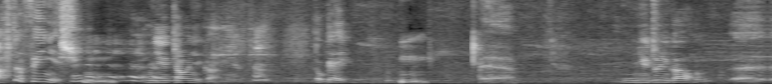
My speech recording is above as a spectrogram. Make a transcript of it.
after finish Newtonica okay Mm. uh, Newtonica uh,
